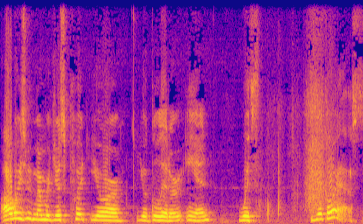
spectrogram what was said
always remember just put your your glitter in with your glass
